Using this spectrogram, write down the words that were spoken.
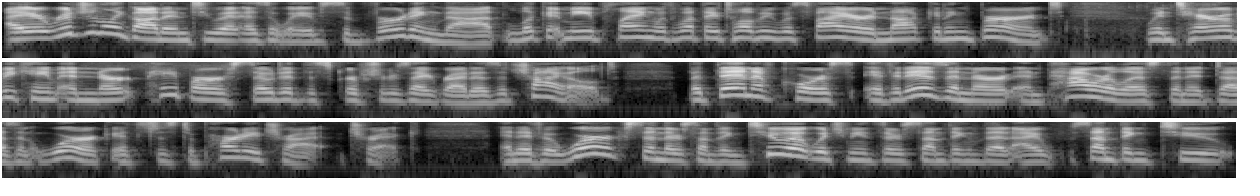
I originally got into it as a way of subverting that. Look at me playing with what they told me was fire and not getting burnt. When tarot became inert paper, so did the scriptures I read as a child. But then, of course, if it is inert and powerless, then it doesn't work. It's just a party tri- trick. And if it works, then there's something to it, which means there's something that I something to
